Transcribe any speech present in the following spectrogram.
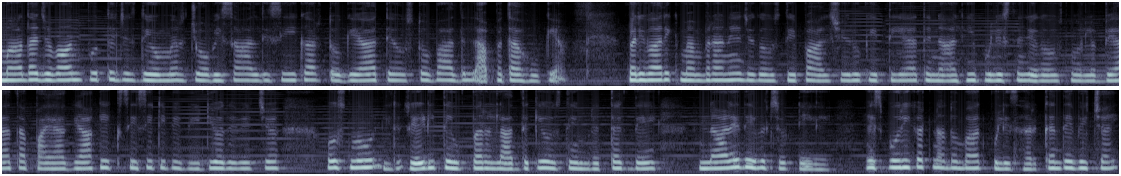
ਮਾਂ ਦਾ ਜਵਾਨ ਪੁੱਤ, ਜਿਸ ਦੀ ਉਮਰ 24 ਸਾਲ ਦੀ ਸੀ, ਘਰ ਤੋਂ ਗਿਆ ਤੇ ਉਸ ਤੋਂ ਬਾਅਦ ਲਾਪਤਾ ਹੋ ਗਿਆ। ਪਰਿਵਾਰਕ ਮੈਂਬਰਾਂ ਨੇ ਜਦੋਂ ਉਸ ਦੀ ਭਾਲ ਸ਼ੁਰੂ ਕੀਤੀ ਹੈ ਤੇ ਨਾਲ ਹੀ ਪੁਲਿਸ ਨੇ ਜਦੋਂ ਉਸ ਨੂੰ ਲੱਭਿਆ ਤਾਂ ਪਾਇਆ ਗਿਆ ਕਿ ਇੱਕ ਸੀਸੀਟੀਵੀ ਵੀਡੀਓ ਦੇ ਵਿੱਚ ਉਸ ਨੂੰ ਰੇੜੀ ਤੇ ਉੱਪਰ ਲੱਦ ਕੇ ਉਸ ਦੀ ਮ੍ਰਿਤਕ ਦੇ ਨਾਲੇ ਦੇ ਵਿੱਚ ਸੁੱਟੀ ਗਈ। ਇਸ ਪੂਰੀ ਘਟਨਾ ਤੋਂ ਬਾਅਦ ਪੁਲਿਸ ਹਰਕਤ ਦੇ ਵਿੱਚ ਆਈ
